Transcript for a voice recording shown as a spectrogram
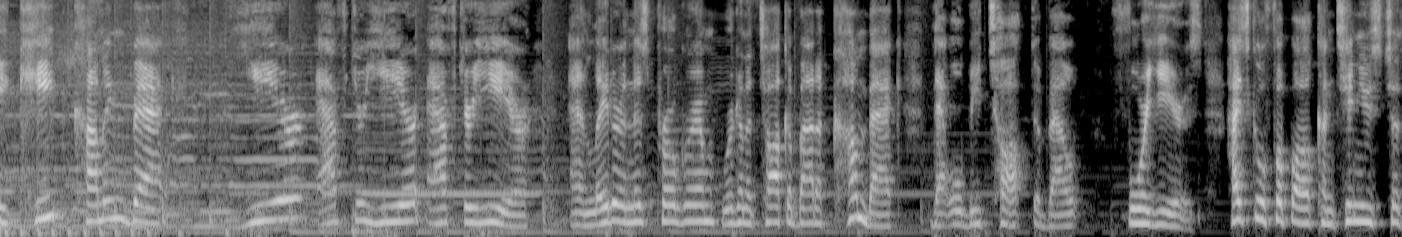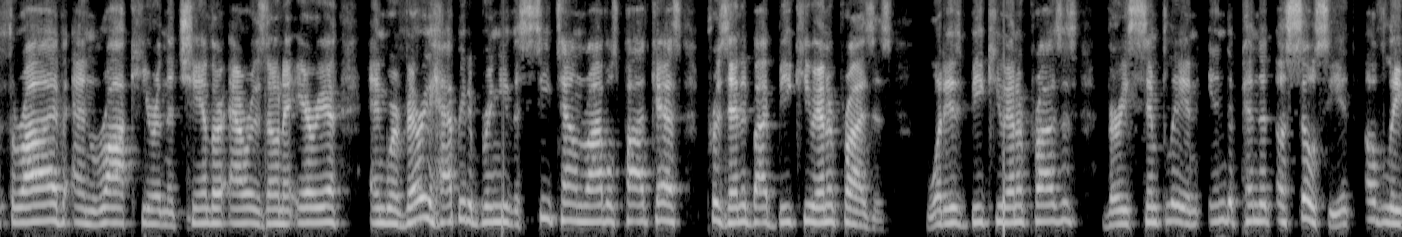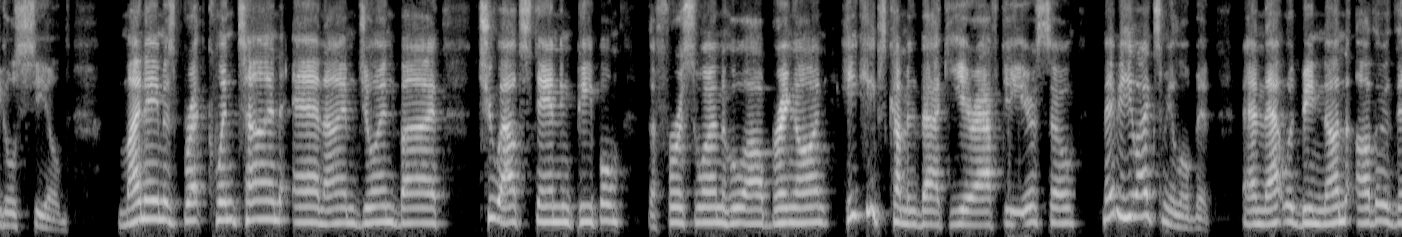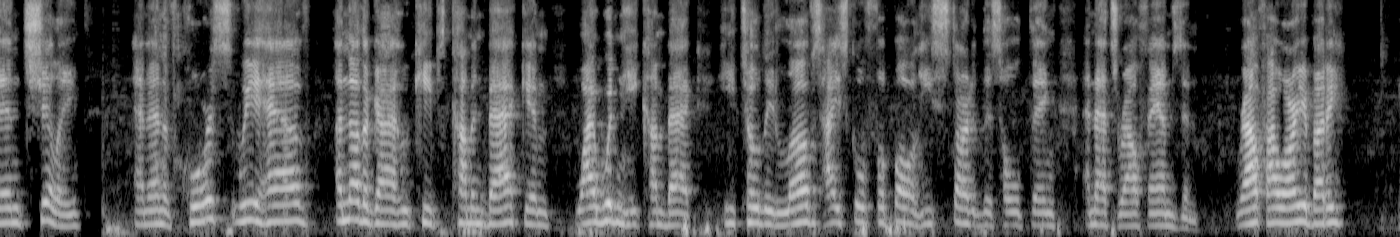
We keep coming back year after year after year. And later in this program, we're going to talk about a comeback that will be talked about for years. High school football continues to thrive and rock here in the Chandler, Arizona area. And we're very happy to bring you the Seatown Rivals podcast presented by BQ Enterprises. What is BQ Enterprises? Very simply, an independent associate of Legal Shield. My name is Brett Quintyne, and I'm joined by two outstanding people. The first one who I'll bring on, he keeps coming back year after year, so maybe he likes me a little bit. And that would be none other than Chilly. And then, of course, we have another guy who keeps coming back. And why wouldn't he come back? He totally loves high school football, and he started this whole thing, and that's Ralph Amsden. Ralph, how are you, buddy?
